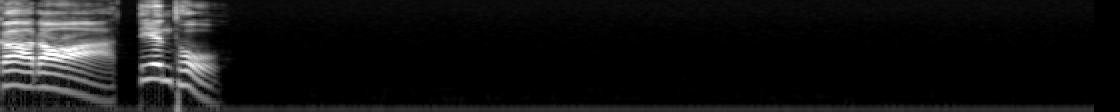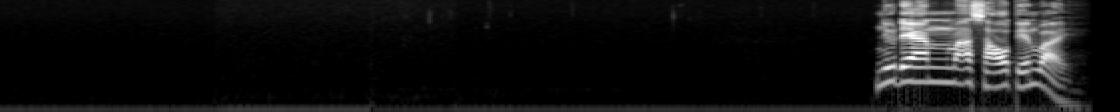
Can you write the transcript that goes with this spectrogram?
Cờ đỏ tiên thủ. Như đen mã 6 tiến 7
